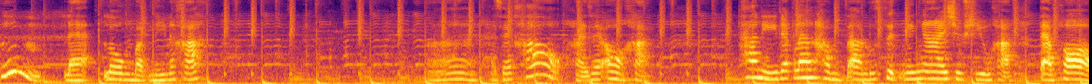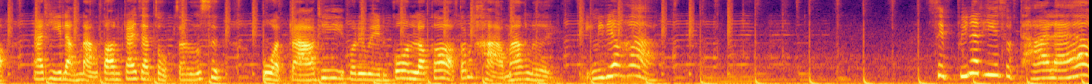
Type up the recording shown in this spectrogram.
ขึ้นและลงแบบนี้นะคะหายใจเข้าหายใจออกค่ะท่านี้แรกๆทำจะรู้สึกง่ายๆ ชิวๆค่ะ แต่พอนาทีหลังๆ ตอนใกล้จะจบจะรู้สึกปวดร้าวที่บริเวณก้นแล้วก็ต้นขามากเลย อีกนิดเดียวค่ะ 10 วินาทีสุดท้ายแล้ว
